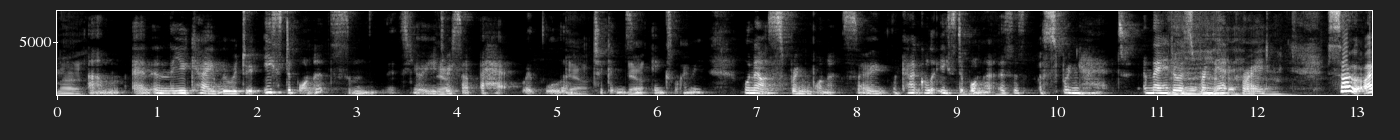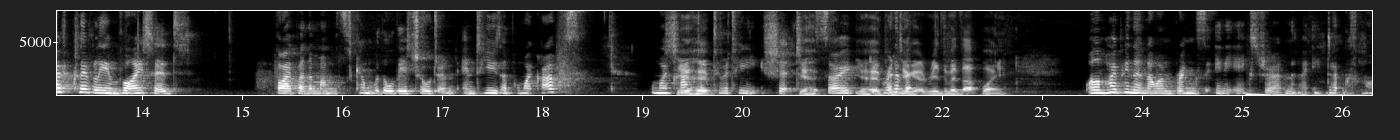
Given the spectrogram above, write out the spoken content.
No. Um, and in the UK, we would do Easter bonnets, and it's you know you dress up a hat Yeah. chickens Yeah. and eggs. What I well now it's spring bonnets, so we can't call it Easter bonnet. It's a, a spring hat, and they do a spring hat parade. So I've cleverly invited five other mums to come with all their children and to use up all my crafts, all my you're craft hop- activity shit. You're, so you're get hoping rid to of it. get rid of it that way. Well, I'm hoping that no one brings any extra, and then I end up with more.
